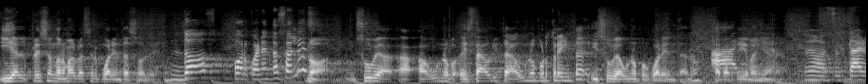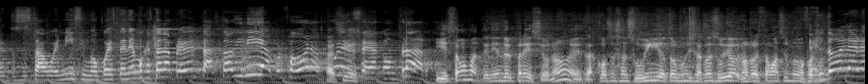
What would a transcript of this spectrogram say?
y el precio normal va a ser 40 soles. ¿2 por 40 soles? No, sube a, a, uno, está ahorita a 1 por 30 y sube a 1 por 40, ¿no? A partir de mañana. No, claro, entonces está buenísimo. Pues tenemos que estar en la preventa hasta hoy día, por favor, apúrense a comprar. Y estamos manteniendo el precio, ¿no? Las cosas han subido, todo el mundo dice han subido, nosotros estamos haciendo un esfuerzo. El dólar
